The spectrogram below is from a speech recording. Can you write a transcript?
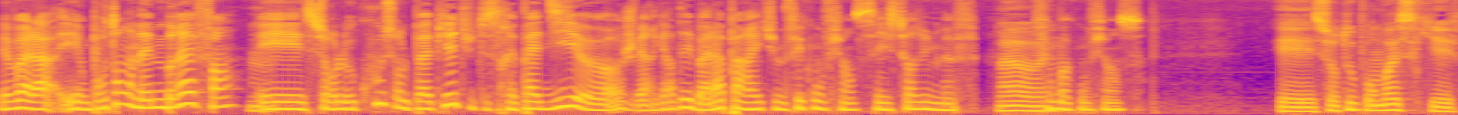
Et voilà. Et pourtant on aime bref, hein. Mm. Et sur le coup, sur le papier, tu te serais pas dit, euh, oh, je vais regarder. Bah là, pareil, tu me fais confiance. C'est l'histoire d'une meuf. Ah ouais. Fais-moi confiance. Et surtout pour moi, ce qui est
